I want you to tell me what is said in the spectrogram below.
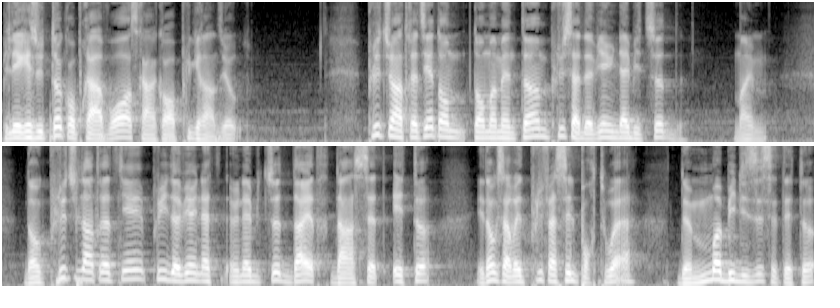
puis les résultats qu'on pourrait avoir seraient encore plus grandioses. Plus tu entretiens ton, momentum, plus ça devient une habitude, même. Donc, plus tu l'entretiens, plus il devient une, habitude d'être dans cet état. Et donc, ça va être plus facile pour toi de mobiliser cet état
